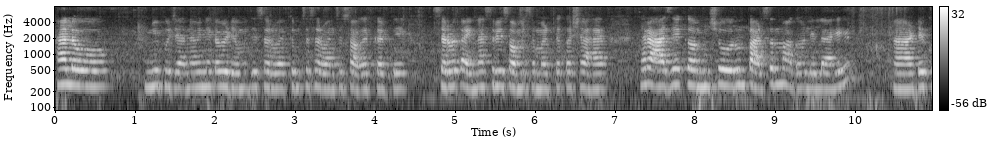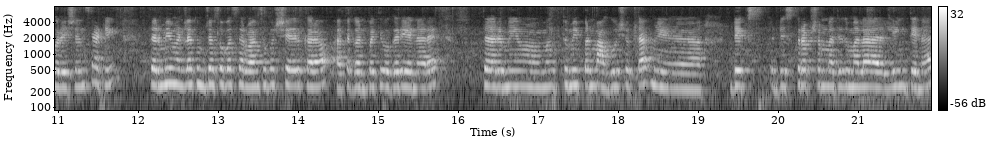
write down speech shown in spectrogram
हॅलो मी पूजा. नवीन एका व्हिडिओमध्ये सर्व तुमचं सर्वांचं स्वागत करते. सर्व ताईंना श्री स्वामी समर्थ कशा आहात? तर आज एक मिशोवरून पार्सल मागवलेलं आहे डेकोरेशनसाठी तर मी म्हटलं तुमच्यासोबत सर्वांसोबत शेअर करा आता गणपती वगैरे येणार आहे तर मी मग तुम्ही पण मागवू शकता. मी अं, डिस्क्रिप्शनमध्ये तुम्हाला लिंक देणार.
